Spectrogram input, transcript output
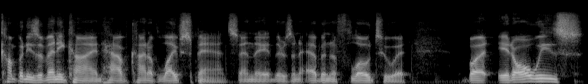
companies of any kind have kind of lifespans, and they, there's an ebb and a flow to it but it always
